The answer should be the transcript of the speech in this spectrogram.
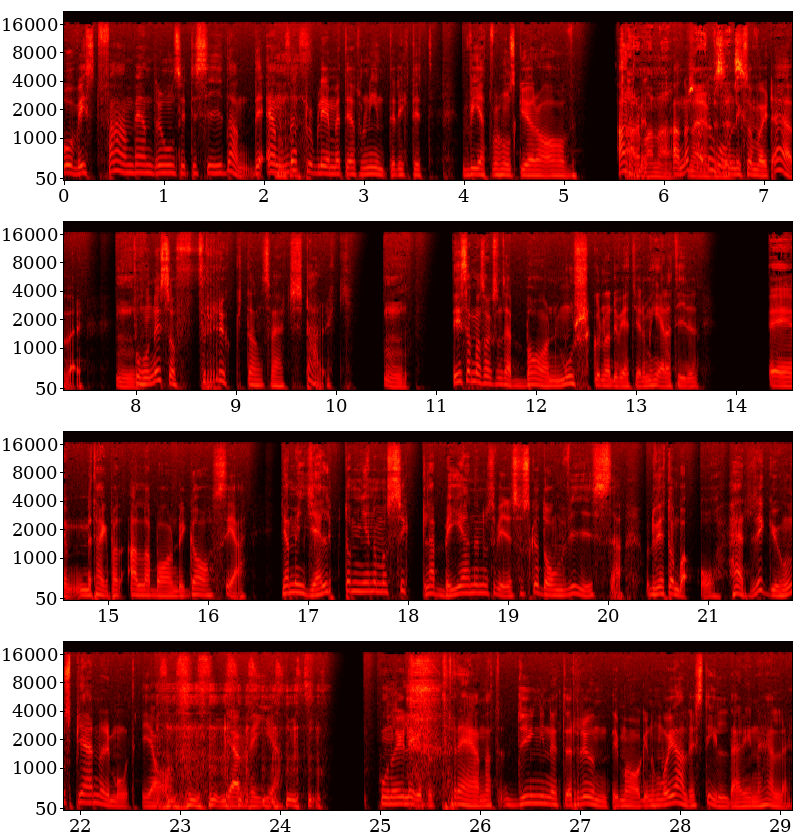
Och visst fan vänder hon sig till sidan. Det enda Mm. problemet är att hon inte riktigt vet vad hon ska göra av armen. Armarna. Annars Nej, hade hon precis. liksom varit över. För Mm. hon är så fruktansvärt stark. Mm. Det är samma sak som så här barnmorskorna du vet genom hela tiden. Eh, med tanke på att alla barn blir gasiga. Ja men hjälp dem genom att cykla benen och så vidare så ska de visa. Och du vet de bara, åh herregud hon spjärnar emot. Ja, jag vet. Hon har ju legat och tränat dygnet runt i magen. Hon var ju aldrig still där inne heller.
